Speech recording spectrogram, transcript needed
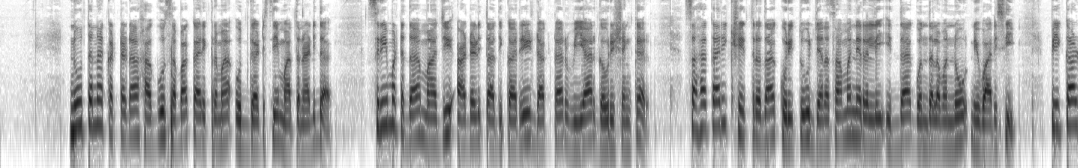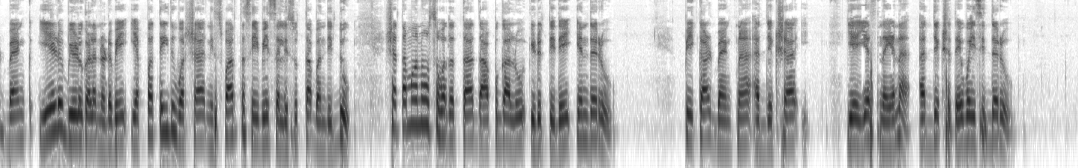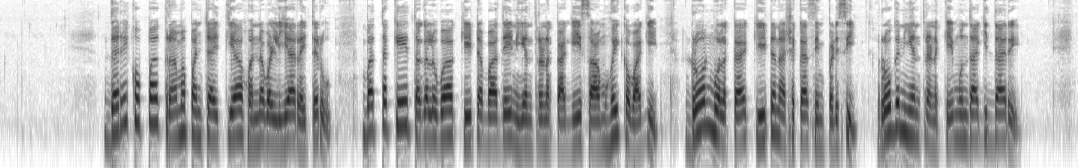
ನೂತನ ಕಟ್ಟಡ ಹಾಗೂ ಸಭಾ ಕಾರ್ಯಕ್ರಮ ಉದ್ಘಾಟಿಸಿ ಮಾತನಾಡಿದ ಶ್ರೀಮಠದ ಮಾಜಿ ಆಡಳಿತಾಧಿಕಾರಿ ಡಾಕ್ಟರ್ ವಿಆರ್ ಗೌರಿಶಂಕರ್, ಸಹಕಾರಿ ಕ್ಷೇತ್ರದ ಕುರಿತು ಜನಸಾಮಾನ್ಯರಲ್ಲಿ ಇದ್ದ ಗೊಂದಲವನ್ನು ನಿವಾರಿಸಿ ಪಿಕಾರ್ಡ್ ಬ್ಯಾಂಕ್ ಏಳು ಬೀಳುಗಳ ನಡುವೆ ಎಪ್ಪತ್ತೈದು ವರ್ಷ ನಿಸ್ವಾರ್ಥ ಸೇವೆ ಸಲ್ಲಿಸುತ್ತಾ ಬಂದಿದ್ದು, ಶತಮಾನೋತ್ಸವದತ್ತ ದಾಪುಗಾಲು ಇಡುತ್ತಿದೆ ಎಂದರು. ಪಿಕಾರ್ಡ್ ಬ್ಯಾಂಕ್ನ ಅಧ್ಯಕ್ಷ ಎಎಸ್ ನಯನ ಅಧ್ಯಕ್ಷತೆ ವಹಿಸಿದ್ದರು. ದರೆಕೊಪ್ಪ ಗ್ರಾಮ ಪಂಚಾಯಿತಿಯ ಹೊನ್ನವಳ್ಳಿಯ ರೈತರು ಭತ್ತಕ್ಕೆ ತಗಲುವ ಕೀಟಬಾಧೆ ನಿಯಂತ್ರಣಕ್ಕಾಗಿ ಸಾಮೂಹಿಕವಾಗಿ ಡ್ರೋನ್ ಮೂಲಕ ಕೀಟನಾಶಕ ಸಿಂಪಡಿಸಿ ರೋಗ ನಿಯಂತ್ರಣಕ್ಕೆ ಮುಂದಾಗಿದ್ದಾರೆ.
